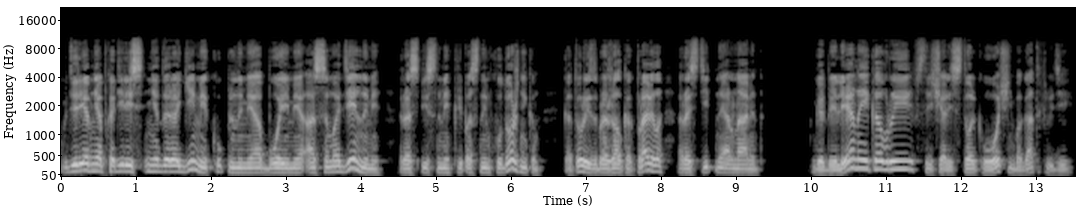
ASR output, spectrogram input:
В деревне обходились недорогими купленными обоями, а самодельными, расписанными крепостным художником, который изображал, как правило, растительный орнамент. Гобелены и ковры встречались только у очень богатых людей.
